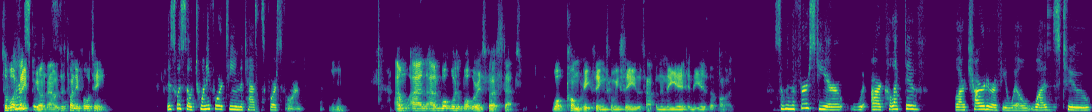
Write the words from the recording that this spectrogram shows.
So, what date are you on now? Is this 2014? This was so 2014, the task force formed. Mm-hmm. And, and, and what, was, what were its first steps? What concrete things can we see that's happened in the year in the years that followed? So in the first year, our collective, well, our charter, if you will, was to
